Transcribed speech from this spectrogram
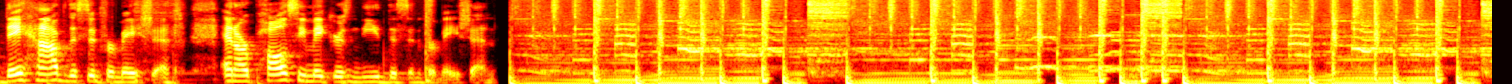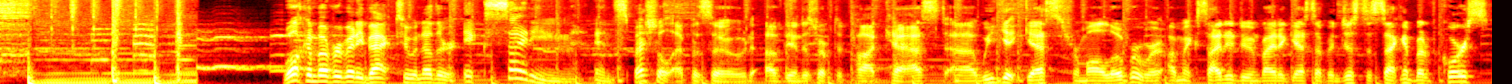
they have this information and our policymakers need this information Welcome, everybody, back to another exciting and special episode of the Undisrupted podcast. Uh, we get guests from all over. Where I'm excited to invite a guest up in just a second. But of course,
